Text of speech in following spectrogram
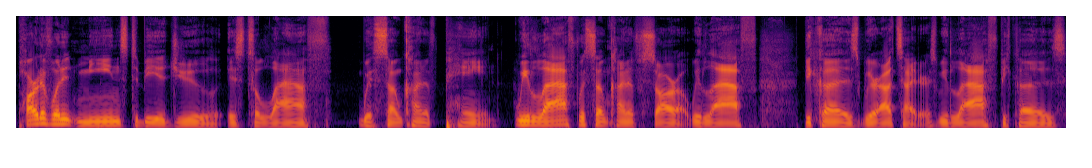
part of what it means to be a Jew is to laugh with some kind of pain. We laugh with some kind of sorrow. We laugh because we're outsiders. We laugh because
